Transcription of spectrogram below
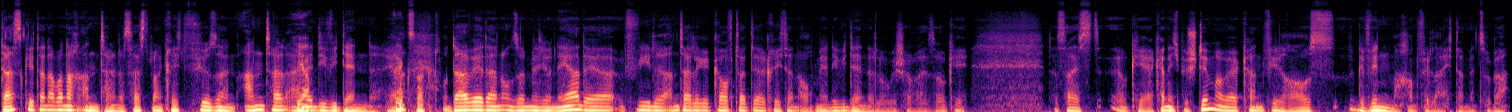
Das geht dann aber nach Anteilen. Das heißt, man kriegt für seinen Anteil eine Ja. Dividende. Ja? Exakt. Und da wäre dann unser Millionär, der viele Anteile gekauft hat, der kriegt dann auch mehr Dividende, logischerweise. Okay. Das heißt, okay, er kann nicht bestimmen, aber er kann viel raus Gewinn machen, vielleicht damit sogar.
